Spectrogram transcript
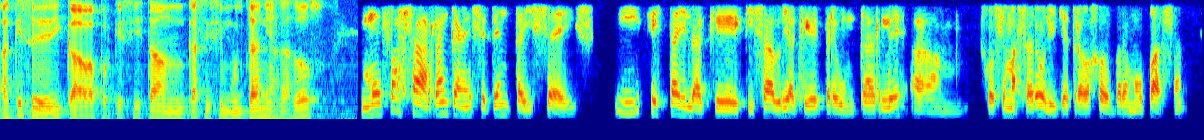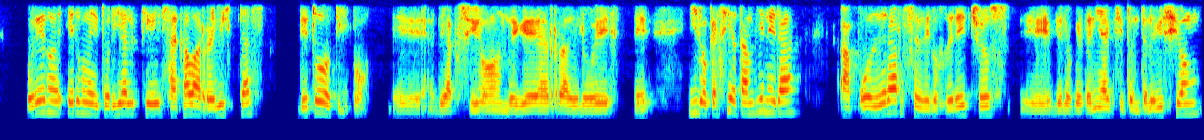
¿a qué se dedicaba? Porque si estaban casi simultáneas las dos. Mopasa arranca en el 76 y esta es la que quizá habría que preguntarle a um, José Mazzaroli, que ha trabajado para Mopasa, era, era una editorial que sacaba revistas de todo tipo, eh, de acción, de guerra, del oeste, y lo que hacía también era apoderarse de los derechos eh, de lo que tenía éxito en televisión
